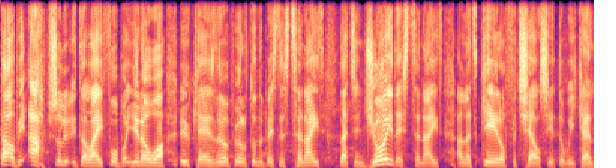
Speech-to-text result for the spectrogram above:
that'll be absolutely delightful. But you know what? Who cares? Liverpool have done the business tonight. Let's enjoy this tonight and let's gear up for Chelsea at the weekend.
